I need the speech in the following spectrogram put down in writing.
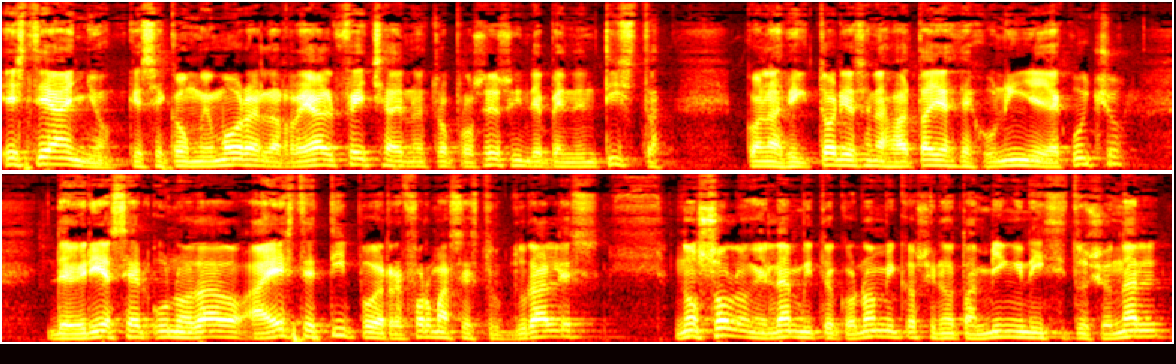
Este año, que se conmemora la real fecha de nuestro proceso independentista con las victorias en las batallas de Junín y Ayacucho, debería ser uno dado a este tipo de reformas estructurales, no solo en el ámbito económico, sino también en el institucional,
